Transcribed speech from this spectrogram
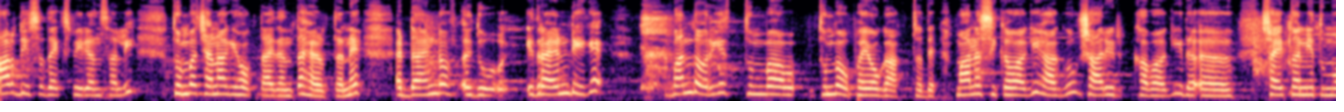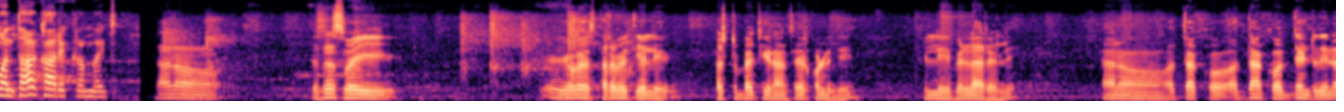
ಆರು ದಿವಸದ ಎಕ್ಸ್ಪೀರಿಯನ್ಸಲ್ಲಿ ತುಂಬ ಚೆನ್ನಾಗಿ ಹೋಗ್ತಾ ಇದೆ ಅಂತ ಹೇಳ್ತೇನೆ. ಅಟ್ ದ ಎಂಡ್ ಆಫ್ ಇದು, ಇದರ ಎಂಡಿಗೆ ಬಂದವರಿಗೆ ತುಂಬ ತುಂಬ ಉಪಯೋಗ ಆಗ್ತದೆ. ಮಾನಸಿಕವಾಗಿ ಹಾಗೂ ಶಾರೀರಿಕವಾಗಿ ಇದು ಚೈತನ್ಯ ತುಂಬುವಂತಹ ಕಾರ್ಯಕ್ರಮ ಇದು. ನಾನು ಎಸ್ ವೈ ಯೋಗ ತರಬೇತಿಯಲ್ಲಿ ಫಸ್ಟ್ ಬ್ಯಾಚಿಗೆ ನಾನು ಸೇರಿಕೊಂಡಿದ್ದೆ. ಇಲ್ಲಿ ಬೆಳ್ಳಾರಿಯಲ್ಲಿ ನಾನು ಹದಿನಾಲ್ಕು ಹದಿನಾಲ್ಕು, ಹದಿನೆಂಟು ದಿನ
